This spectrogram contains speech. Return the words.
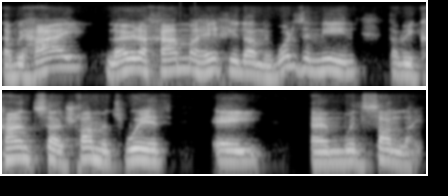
that we high What does it mean that we can't search chametz with a um, with sunlight?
